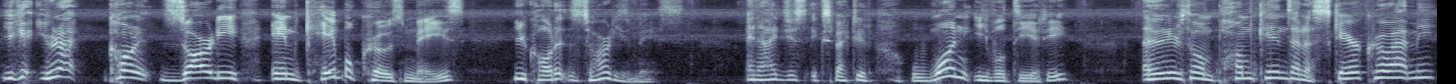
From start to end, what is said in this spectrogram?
You get. You're not calling it Zardy and Cable Crow's maze. You called it Zardy's maze. And I just expected one evil deity, And then you're throwing pumpkins and a scarecrow at me?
